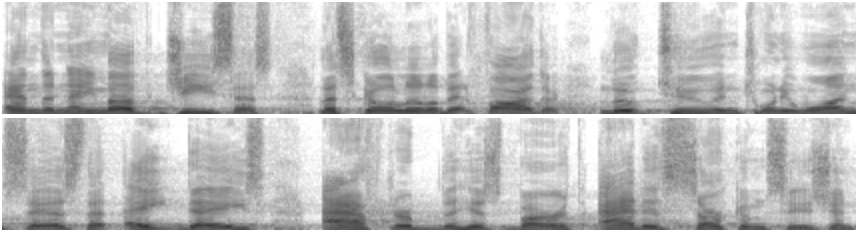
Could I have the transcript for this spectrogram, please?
and the name of Jesus. Let's go a little bit farther. Luke 2 and 21 says that eight days after the, his birth, at his circumcision,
